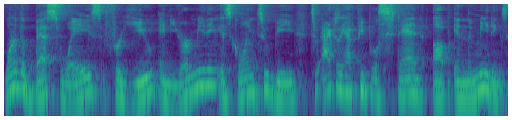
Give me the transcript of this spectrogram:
One of the best ways for you in your meeting is going to be to actually have people stand up in the meetings.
